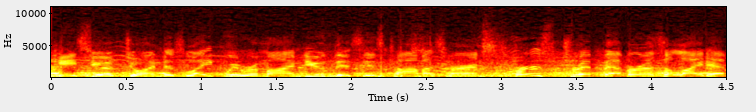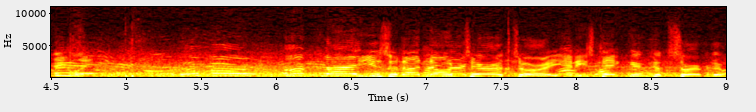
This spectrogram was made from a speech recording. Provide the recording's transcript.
In case you have joined us late, we remind you this is Thomas Hearns' first trip ever as a light heavyweight. He is in unknown territory, and he's taking a conservative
